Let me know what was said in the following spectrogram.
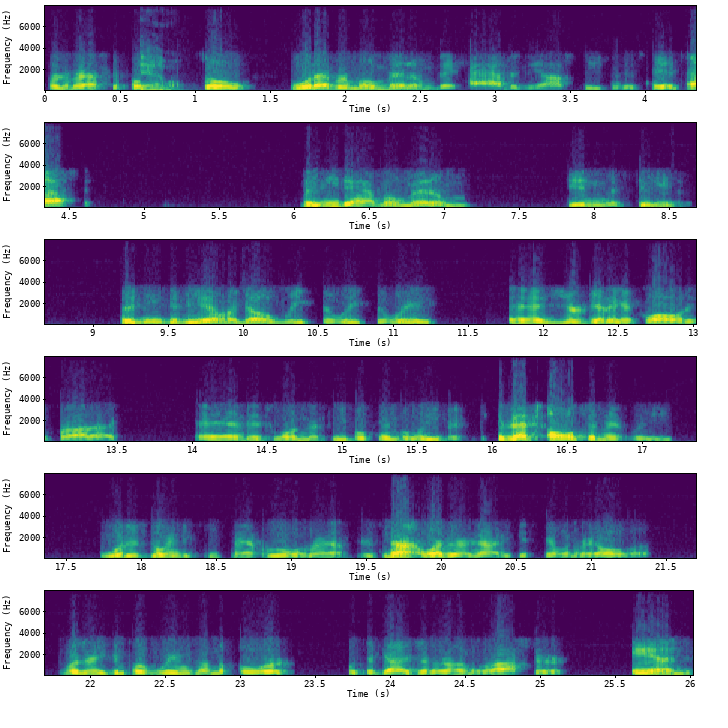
for Nebraska football. Yeah. So whatever momentum they have in the off season is fantastic. They need to have momentum in the season. They need to be able to go week to week to week, and you're getting a quality product, and it's one that people can believe in. Because that's ultimately what is going to keep Matt Rhule around. It's not whether or not he gets Dylan Raiola, whether he can put wins on the board with the guys that are on the roster, and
